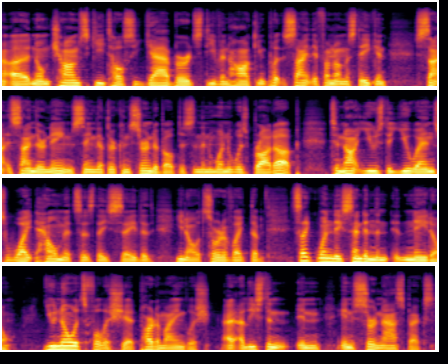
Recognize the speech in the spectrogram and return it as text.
uh, Noam Chomsky, Tulsi Gabbard, Stephen Hawking, put sign if I'm not mistaken, si- signed their names saying that they're concerned about this. And then when it was brought up to not use the UN's white helmets, as they say, that you know it's sort of like the it's like when they send in the NATO. You know it's full of shit. Part of my English, at, at least in in in certain aspects.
